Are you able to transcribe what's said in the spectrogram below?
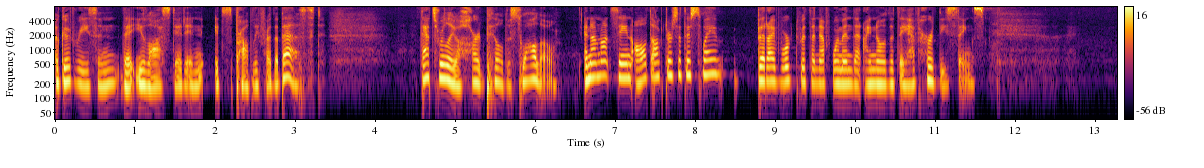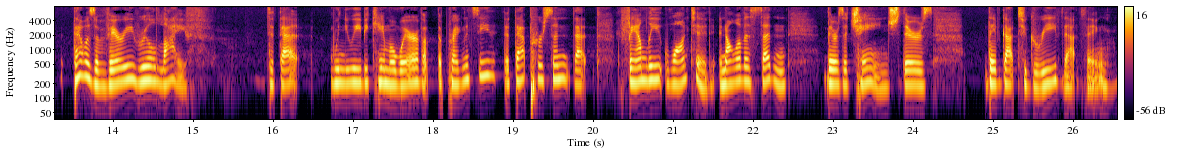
a good reason that you lost it, and it's probably for the best. That's really a hard pill to swallow. And I'm not saying all doctors are this way, but I've worked with enough women that I know that they have heard these things. That was a very real life that that when you became aware of the pregnancy that that person that family wanted and all of a sudden there's a change there's they've got to grieve that thing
